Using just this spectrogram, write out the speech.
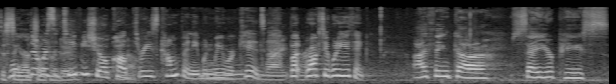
to see Well, our there was a do TV show called Three's Company when we were kids. Right, But right. Roxy, what do you think? I think uh, say your piece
